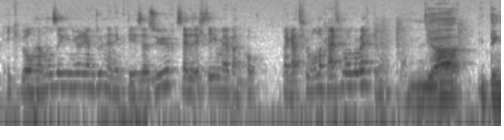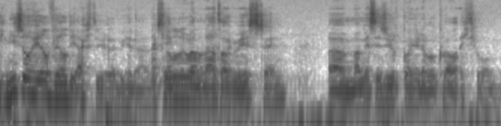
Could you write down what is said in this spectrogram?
ik wil handelsingenieur gaan doen en ik deed 6 uur, zeiden ze echt tegen mij van, oh, dan gaat je gewoon nog hard mogen werken. Ja, ik denk niet zo heel veel die 8 uur hebben gedaan. Er zullen er wel een aantal geweest zijn. Um, maar met 6 uur kon je er ook wel echt gewoon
